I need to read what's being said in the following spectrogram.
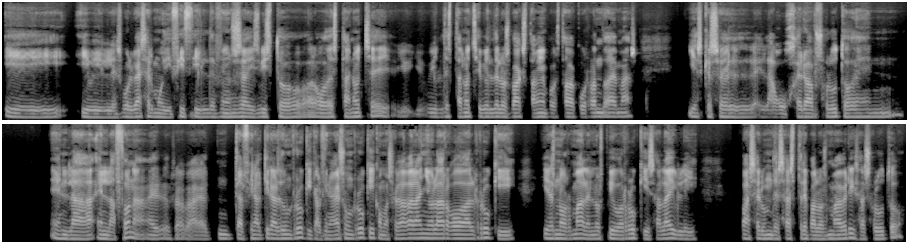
Y, les vuelve a ser muy difícil. No sé si habéis visto algo de esta noche. Yo, vi el de esta noche, vi el de los Bucks también, porque estaba currando además. Y es que es el, agujero absoluto en, en, la, en la zona. Eh, al final tiras de un rookie, que al final es un rookie, como se le haga el año largo al rookie, y es normal en los pivos rookies, a Lively, va a ser un desastre para los Mavericks absoluto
